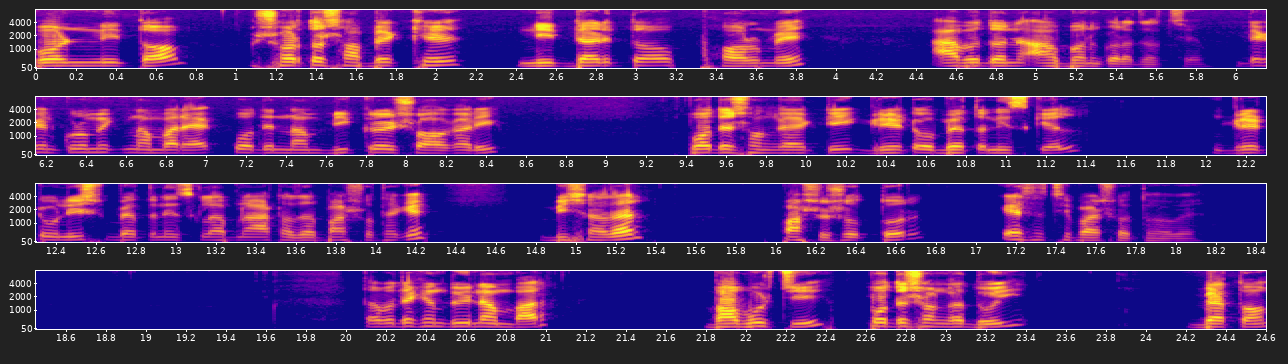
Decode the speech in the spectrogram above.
বর্ণিত শর্ত সাপেক্ষে নির্ধারিত ফর্মে আবেদন আহ্বান করা যাচ্ছে। দেখেন ক্রমিক নাম্বার এক, পদের নাম বিক্রয় সহকারী। পদের সংখ্যা একটি গ্রেড ও বেতন স্কেল। গ্রেড উনিশ, বেতন স্কেল আপনার আট হাজার পাঁচশো থেকে বিশ হাজার পাঁচশো সত্তর। এসএসসি পাস হতে হবে। তারপর দেখেন দুই নাম্বার, বাবুর্চি, পদের সংখ্যা দুই, বেতন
